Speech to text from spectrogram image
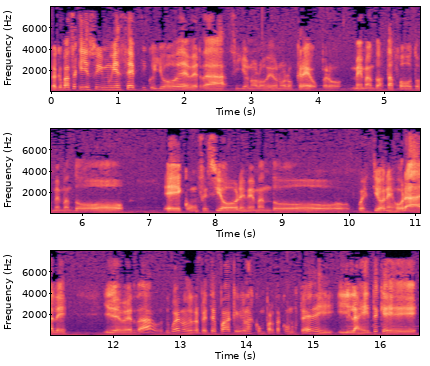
Lo que pasa es que yo soy muy escéptico y yo de verdad, si yo no lo veo, no lo creo, pero me mandó hasta fotos, me mandó eh, confesiones, me mandó cuestiones orales. Y de verdad, bueno, de repente para que yo las comparta con ustedes y, y la gente que,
